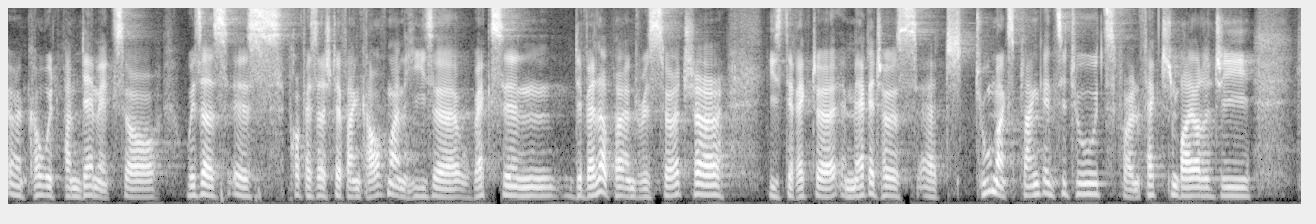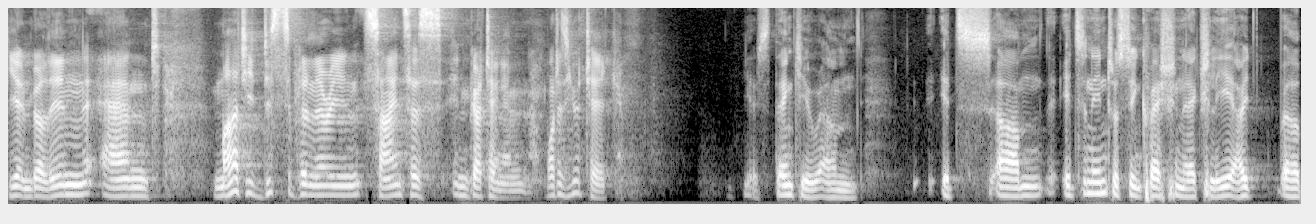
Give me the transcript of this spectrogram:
uh, COVID pandemic. So with us is Professor Stefan Kaufmann. He's a vaccine developer and researcher. He's director emeritus at two Max Planck Institutes for infection biology here in Berlin and multidisciplinary sciences in Göttingen. What is your take? Yes, thank you. Um, it's, um, it's an interesting question, actually. I uh,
